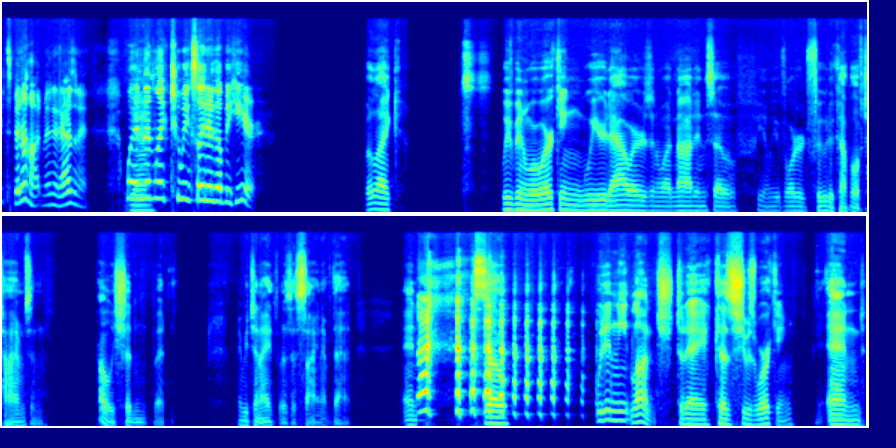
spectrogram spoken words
It's been a hot minute, hasn't it? Well, and then like two weeks later they'll be here. But like, we've been working weird hours and whatnot, and so you know we've ordered food a couple of times, and probably shouldn't, but maybe tonight was a sign of that. And So- we didn't eat lunch today because she was working and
